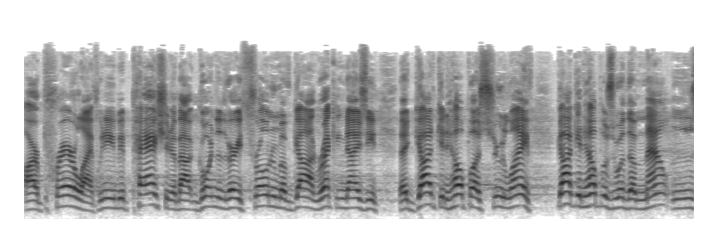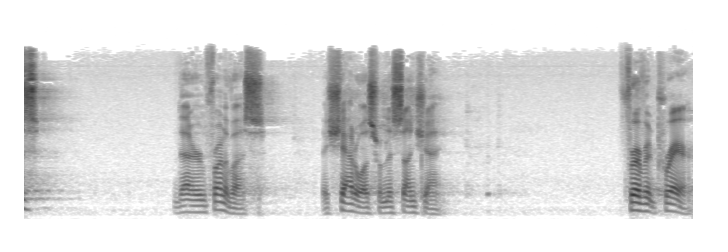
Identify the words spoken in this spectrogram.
our prayer life. We need to be passionate about going to the very throne room of God, recognizing that God can help us through life. God can help us with the mountains that are in front of us, that shadow us from the sunshine. Fervent prayer,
